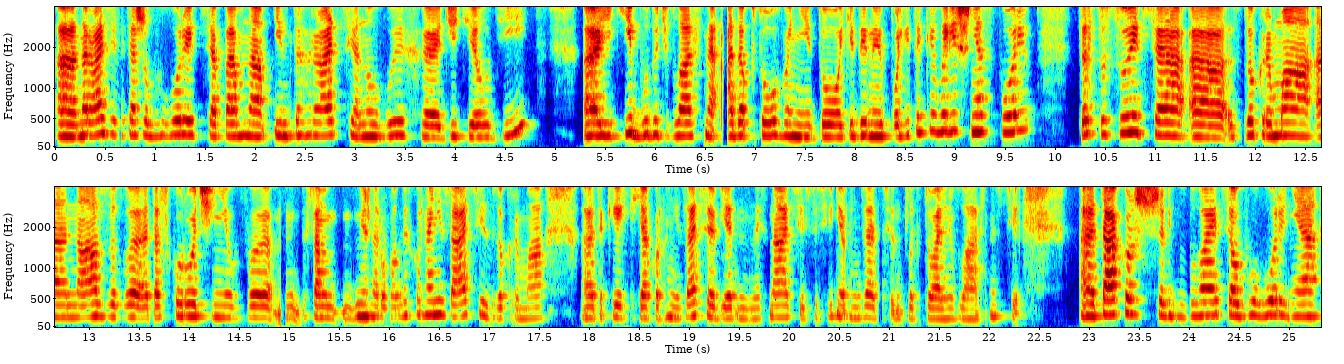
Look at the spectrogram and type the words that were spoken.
е, наразі теж обговорюється певна інтеграція нових е, GTLD, які будуть власне адаптовані до єдиної політики вирішення спорів. Це стосується, зокрема, назв та скороченів саме міжнародних організацій, зокрема таких як Організація Об'єднаних Націй, Всесвітня організація інтелектуальної власності. Е, Також відбувається обговорення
